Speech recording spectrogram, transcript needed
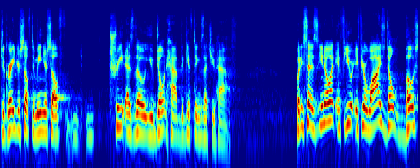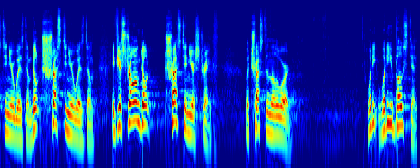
degrade yourself, demean yourself, treat as though you don't have the giftings that you have. But he says, you know what? If, you, if you're wise, don't boast in your wisdom. Don't trust in your wisdom. If you're strong, don't trust in your strength, but trust in the Lord. What do you, what do you boast in?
